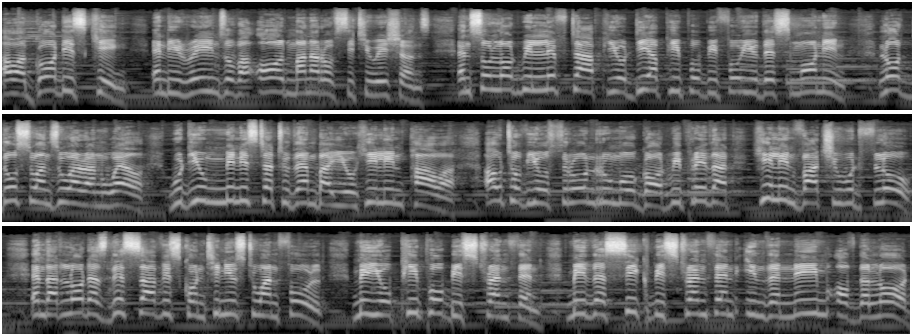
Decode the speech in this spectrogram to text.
our God is King, and He reigns over all manner of situations. And so, Lord, we lift up your dear people before you this morning. Lord, those ones who are unwell, would you minister to them by your healing power out of your throne room, O God? We pray that healing virtue would flow, and that, Lord, as this service continues to unfold, may your people be strengthened. May the sick be strengthened in the name of the Lord.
